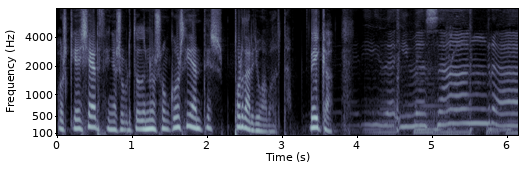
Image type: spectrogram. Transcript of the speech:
os que exercen e sobre todo non son conscientes por darlle unha volta. Veica. E me sangra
